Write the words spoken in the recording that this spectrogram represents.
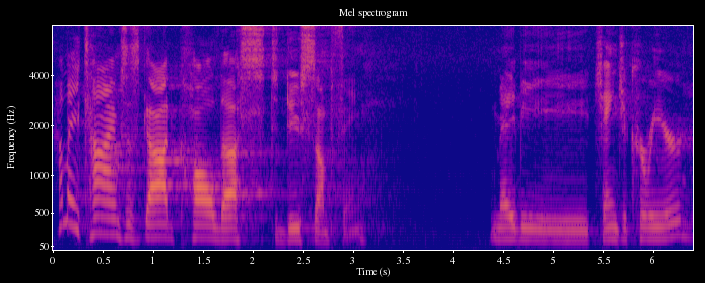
How many times has God called us to do something? Maybe change a career,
